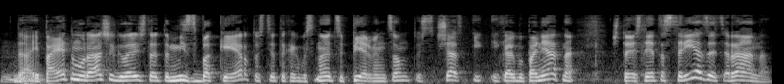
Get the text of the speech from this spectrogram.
Да, и поэтому Раши говорит, что это мисбакер, то есть это как бы становится первенцем. То есть сейчас, и, и как бы понятно, что если это срезать рано,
